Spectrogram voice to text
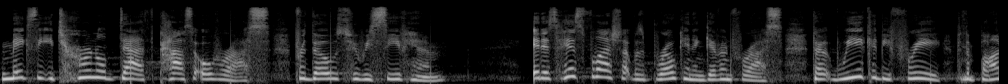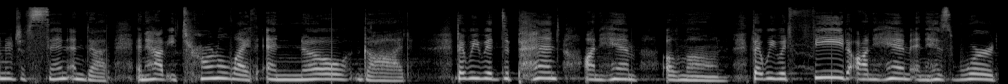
makes the eternal death pass over us for those who receive him. It is his flesh that was broken and given for us, that we could be free from the bondage of sin and death and have eternal life and know God that we would depend on Him alone, that we would feed on Him and His Word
